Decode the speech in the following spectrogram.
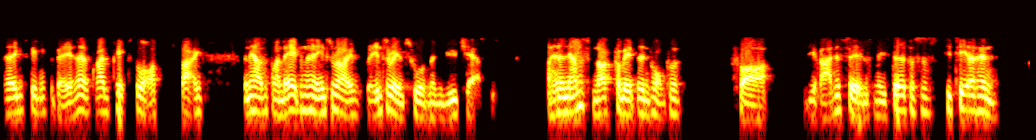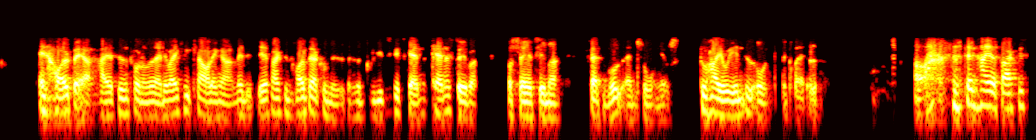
Jeg havde ikke skilling tilbage. Jeg havde altså en pænt stor opsparing. Men jeg har altså brændt af på den her interrail-tur med min nye kæreste. Og havde nærmest nok forventet en form for, for i rettesættelse, men i stedet for så citerede han en Holberg, har jeg siden fundet ud af. Det var ikke helt klar længere, men det er faktisk en Holberg-komedie, der hedder Politiske Kandestøber, og sagde til mig, fat mod Antonius. Du har jo intet ondt bedrevet. Og den har jeg faktisk,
